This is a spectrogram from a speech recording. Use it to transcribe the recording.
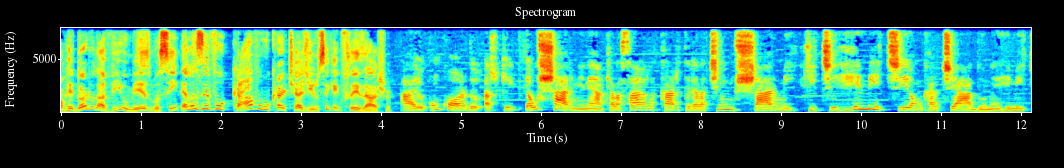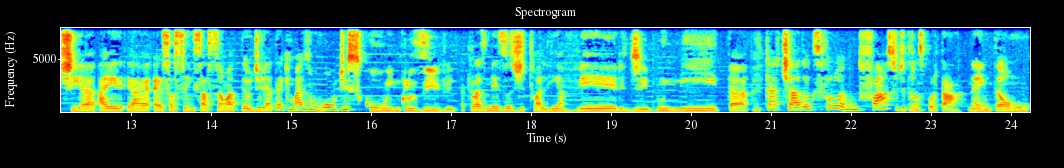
ao, redor do navio mesmo, assim, elas evocavam o carteadinho. Não sei o que, que vocês acham. Ah, eu concordo. Acho que é o charme, né? Aquela sala Carter, ela tinha um charme que te remetia a um carteado, né? Remetia a, a essa sensação, eu diria até que mais um old school, inclusive. Aquelas mesas de toalhinha verde, bonita bonita. E carteado é o que você falou, é muito fácil de transportar, né? Então,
